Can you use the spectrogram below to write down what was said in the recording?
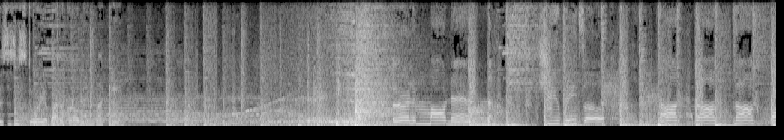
This is a story about a girl named Lucky. Early morning, she wakes up, knock, knock, knock.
